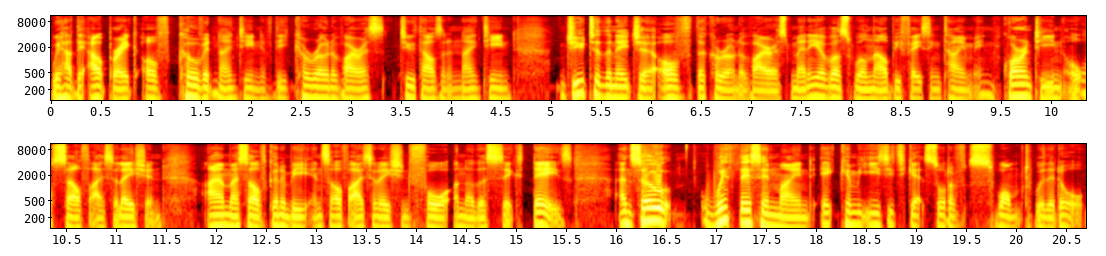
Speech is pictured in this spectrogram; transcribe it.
we had the outbreak of COVID 19, of the coronavirus 2019. Due to the nature of the coronavirus, many of us will now be facing time in quarantine or self isolation. I am myself going to be in self isolation for another six days. And so, with this in mind, it can be easy to get sort of swamped with it all.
